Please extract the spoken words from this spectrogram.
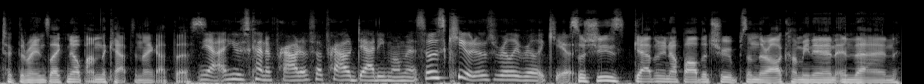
took the reins, like, nope, I'm the captain, I got this. yeah, he was kind of proud. It was a proud daddy moment. So it was cute. It was really, really cute. So she's gathering up all the troops and they're all coming in, and then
